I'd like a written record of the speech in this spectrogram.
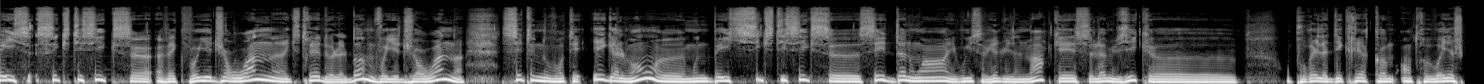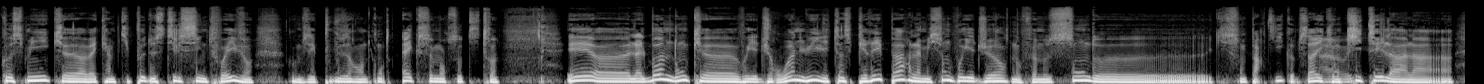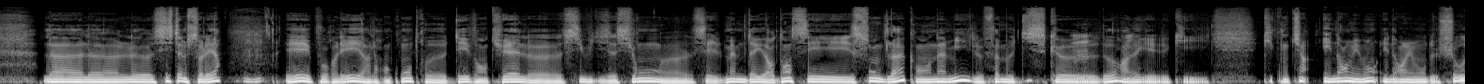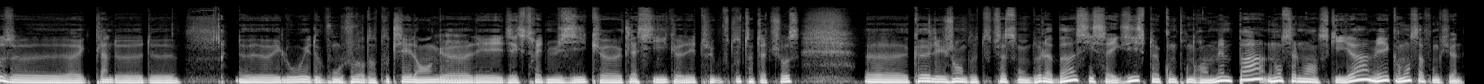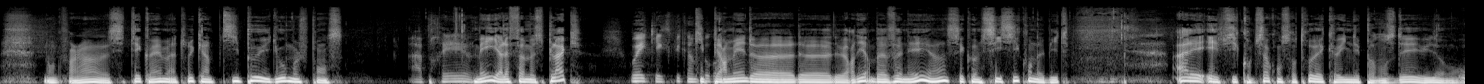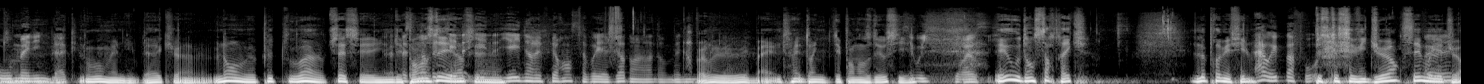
Moonbase 66 euh, avec Voyager 1, extrait de l'album Voyager 1. C'est une nouveauté également. Euh, Moonbase 66, euh, c'est danois, et oui, ça vient du Danemark, et la musique... On pourrait la décrire comme entre voyage cosmique avec un petit peu de style synthwave, comme vous avez vous en rendre compte avec ce morceau titre. Et euh, l'album donc euh, Voyager One, lui, il est inspiré par la mission Voyager, nos fameuses sondes euh, qui sont parties comme ça et qui Ah ont oui. quitté la, la, la- la- le système solaire Mhm. et pour aller à la rencontre d'éventuelles euh, civilisations. euh, C'est même d'ailleurs dans ces sondes-là qu'on a mis le fameux disque euh, Mhm. d'or avec qui qui contient énormément énormément de choses euh, avec plein de, de de hello et de bonjour dans toutes les langues, euh, des, des extraits de musique euh, classique, des trucs, tout un tas de choses que les gens de toute façon de là-bas, si ça existe, ne comprendront même pas non seulement ce qu'il y a, mais comment ça fonctionne. Donc voilà, c'était quand même un truc un petit peu idiot, moi je pense. Après, Mais il y a la fameuse plaque oui, qui explique un qui peu. permet de, de, de leur dire, bah venez, hein, c'est comme c'est ici qu'on habite. Allez, et c'est comme ça qu'on se retrouve avec euh, Independence Day, évidemment. Ou Men in Black. Ou Men in Black. euh, non, mais plutôt, ouais, tu sais, c'est que Independence Day. hein, une- il y a une- il y, a une référence à Voyager dans, dans Men in Ah bah Black. oui, oui, oui, bah, dans Independence Day aussi. Oui, c'est vrai aussi. Et ou dans Star Trek, le premier film. Ah oui, pas faux. Puisque c'est Voyager, c'est Voyager.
